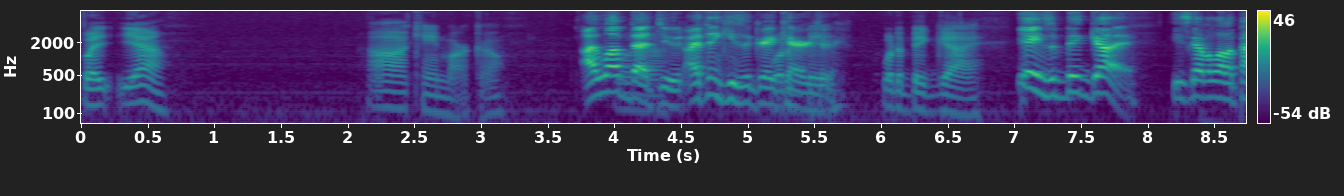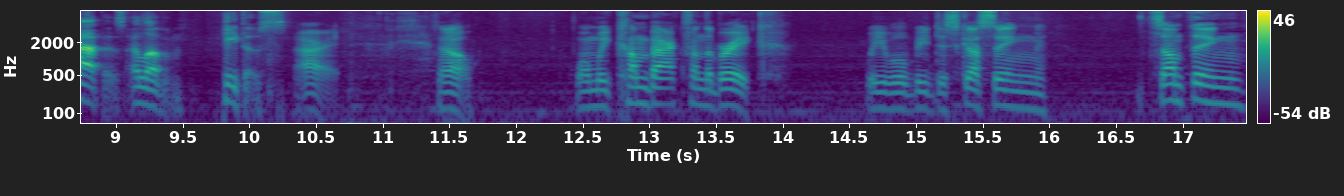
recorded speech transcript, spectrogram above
but yeah. Ah, Cain Marko. I love that uh, dude. I think he's a great character. A what a big guy. Yeah, he's a big guy. He's got a lot of pathos. I love him. Pathos. All right. So, when we come back from the break, we will be discussing something,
